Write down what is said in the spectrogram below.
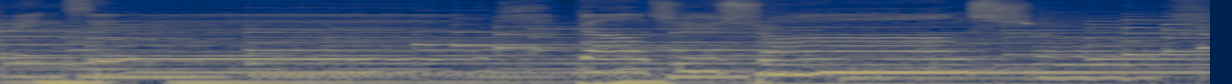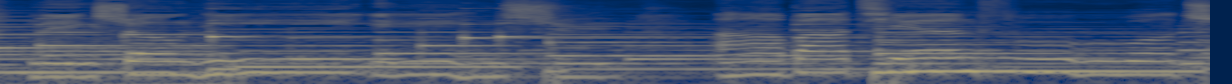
名字，高举双。领受你应许，阿爸天父，我真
